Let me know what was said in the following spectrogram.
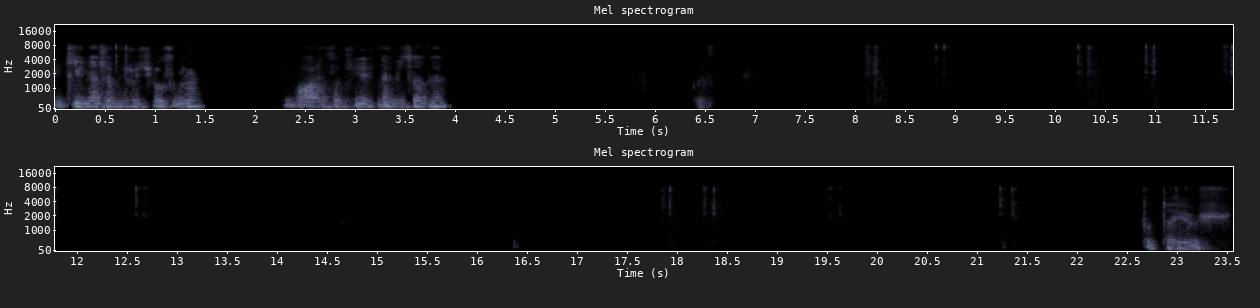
Dziwne, że wyrzucił z gry. Bardzo dziwne widzowie. Tutaj już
